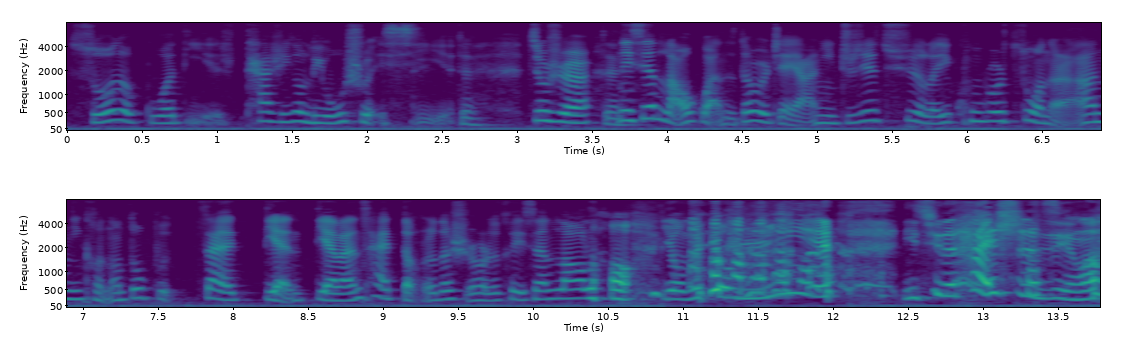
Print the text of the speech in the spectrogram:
所有的锅底，它是一个流水席。对，就是那些老馆子都是这样，你直接去了一空桌坐那儿啊，你可能都不在点点完菜等着的时候，就可以先捞捞有没有 余孽。你去的太市井了。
